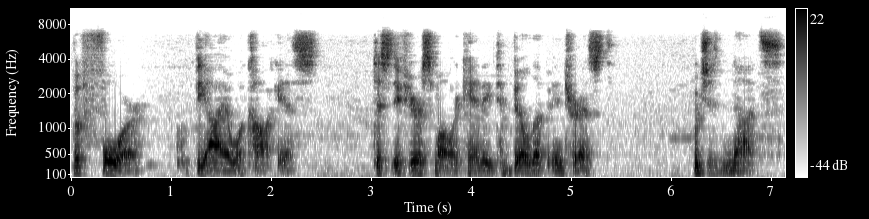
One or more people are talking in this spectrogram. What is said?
before the Iowa caucus, just if you're a smaller candidate to build up interest, which is nuts.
